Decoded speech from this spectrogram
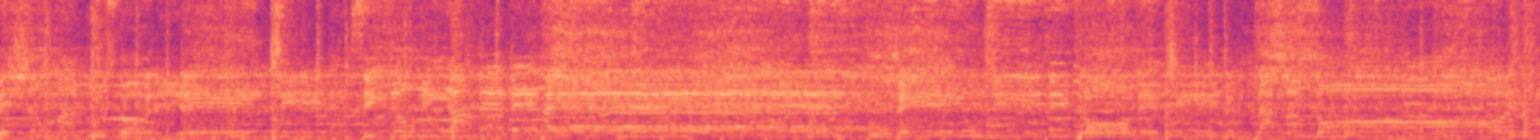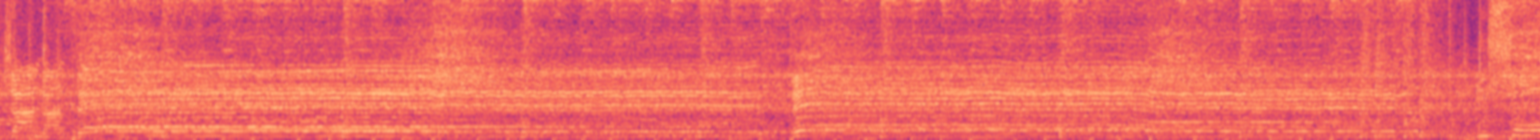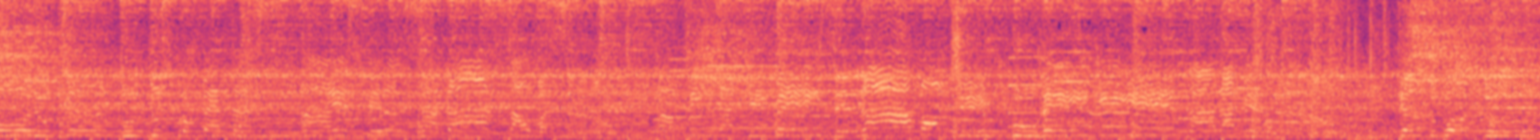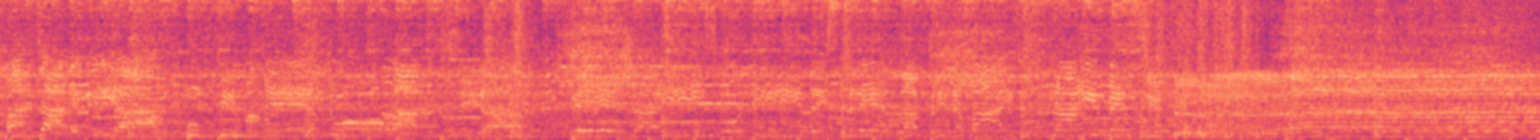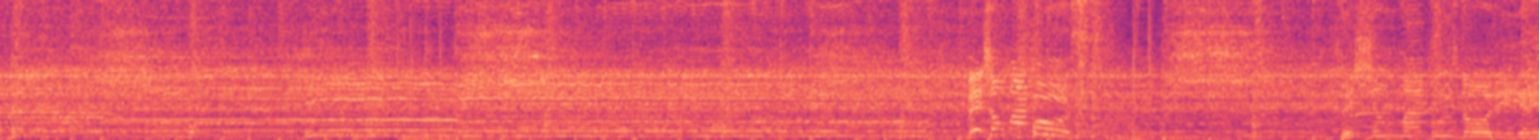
Vejam magos do Oriente, sigam-me até Belém. O rei ungido e prometido das nações já nasceu. tus Vejam magos, vejam magos do Oriente.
